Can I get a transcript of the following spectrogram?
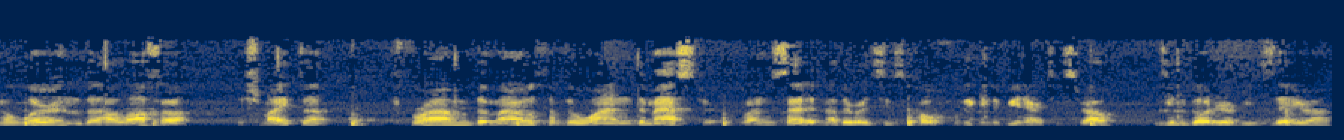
to learn the halacha, the shmaita, from the mouth of the one, the master, the one who said it. In other words, he's hopefully going to be in Eretz Yisrael. He's going to go to Rabbi Zera,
